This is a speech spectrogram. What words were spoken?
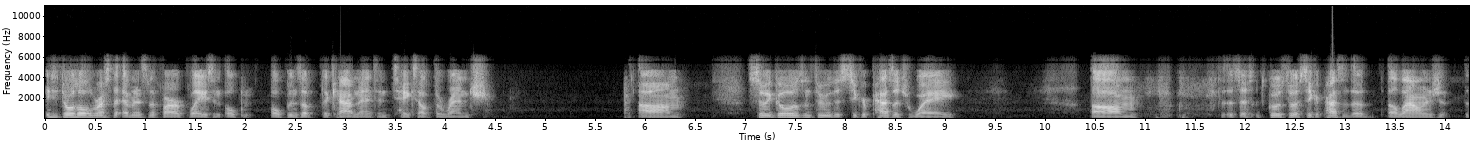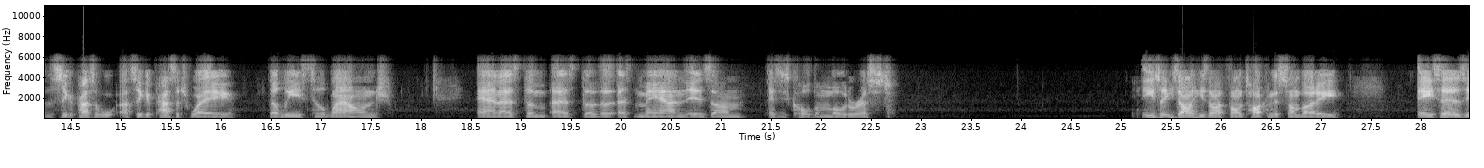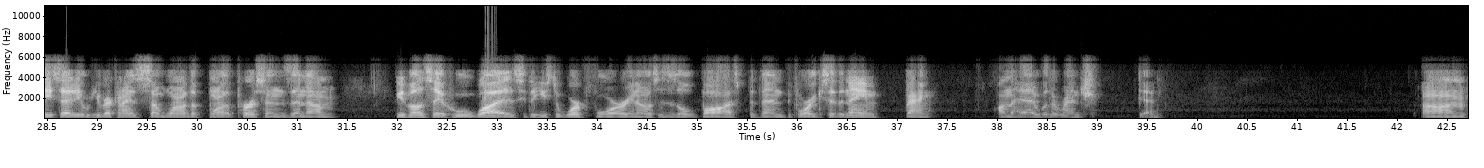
he throws all the rest of the evidence in the fireplace and open opens up the cabinet and takes out the wrench. Um, so he goes in through the secret passageway. Um, it goes through a secret passage, a, lounge, the secret passage, a secret passageway that leads to the lounge, and as the as the, the as the man is um as he's called the motorist, he's he's on he's on the phone talking to somebody. And he says he said he, he recognizes some one of the one of the persons, and um he's about to say who it was that he used to work for. You know, this is his old boss. But then before he could say the name, bang, on the head with a wrench, dead. Um.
